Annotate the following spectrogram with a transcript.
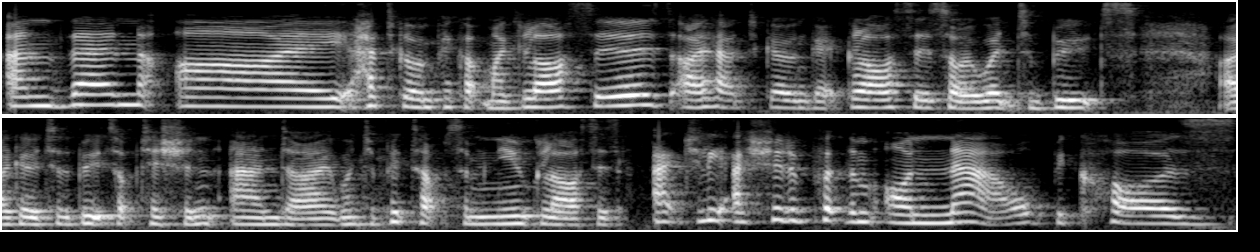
And then I had to go and pick up my glasses. I had to go and get glasses, so I went to Boots. I go to the Boots optician and I went and picked up some new glasses. Actually, I should have put them on now because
